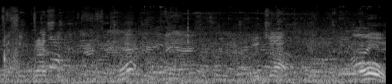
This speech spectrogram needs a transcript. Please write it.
That's impressive. Good job. Oh.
